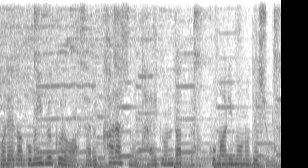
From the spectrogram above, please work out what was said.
これがゴミ袋を漁るカラスの大群だったら困りものでしょうけど。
